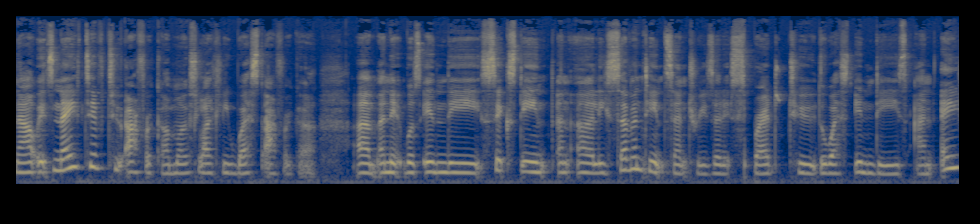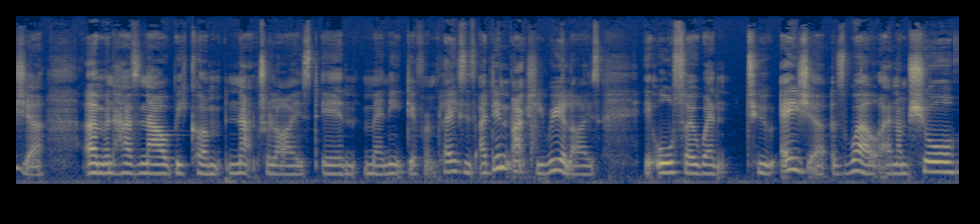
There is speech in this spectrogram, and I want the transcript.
Now, it's native to Africa, most likely West Africa, um, and it was in the 16th and early 17th centuries that it spread to the West Indies and Asia um, and has now become naturalized in many different places. I didn't actually realize it also went to Asia as well, and I'm sure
